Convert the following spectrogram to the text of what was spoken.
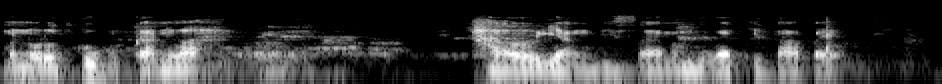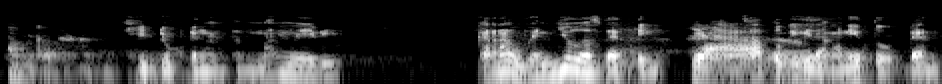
menurutku bukanlah hal yang bisa membuat kita apa ya hidup dengan tenang maybe karena when you lost that thing ya satu kehilangan itu dan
